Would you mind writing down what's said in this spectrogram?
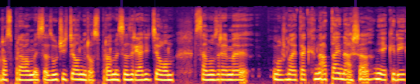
rozprávame sa s učiteľmi, rozprávame sa s riaditeľom. Samozrejme, možno aj tak natajnáša. Niekedy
